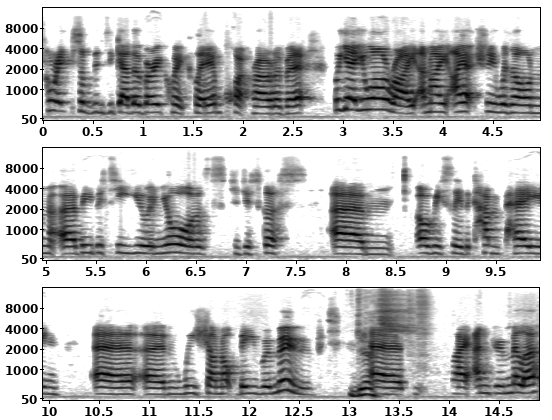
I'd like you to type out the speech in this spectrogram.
scrape something together very quickly. I'm quite proud of it. But yeah, you are right. And I, I actually was on uh, BBC You and Yours to discuss, um, obviously, the campaign uh, um, "We Shall Not Be Removed" Yes. by Andrew Miller.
